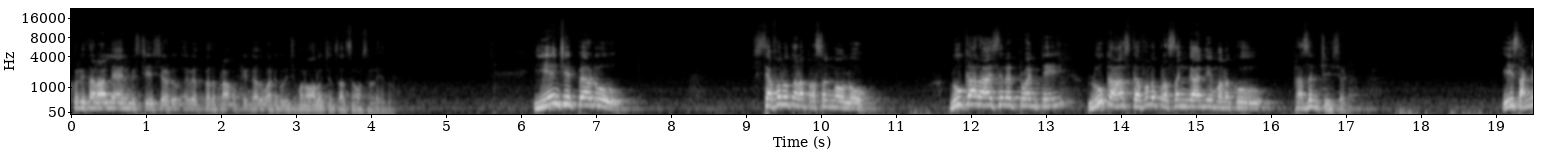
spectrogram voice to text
కొన్ని తరాల్ని ఆయన మిస్ చేశాడు. అవి అంత పెద్ద ప్రాముఖ్యం కాదు. వాటి గురించి మనం ఆలోచించాల్సిన అవసరం లేదు. ఏం చెప్పాడు స్టెఫను తన ప్రసంగంలో? లూకా రాసినటువంటి లూకా స్టెఫను ప్రసంగాన్ని మనకు ప్రజెంట్ చేశాడు. ఈ సంఘ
